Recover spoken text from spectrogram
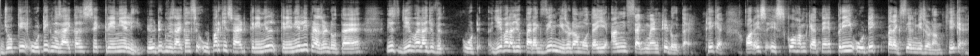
जो कि ऊटिक विजाइकल से क्रेनियली ऊटिक विजाइकल से ऊपर की साइड क्रेनियल क्रेनियली प्रेजेंट होता है, इस ये वाला जो ये वाला जो पैरेक्सियल मिजोडम होता है, ये अनसेगमेंटेड होता है, ठीक है? और इस, इसको हम कहते हैं प्री ऊटिक पैरेक्सियल मिजोडम ठीक है?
